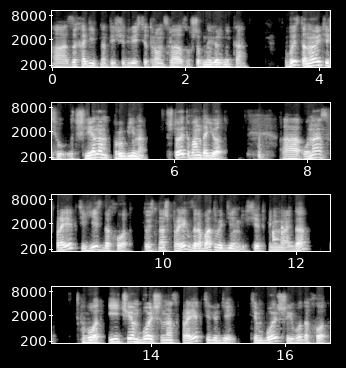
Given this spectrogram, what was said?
э, заходить на 1200 трон сразу, чтобы наверняка. Вы становитесь членом Рубина. Что это вам дает? Э, у нас в проекте есть доход. То есть наш проект зарабатывает деньги. Все это понимают, да? Вот. И чем больше нас в проекте людей, тем больше его доход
